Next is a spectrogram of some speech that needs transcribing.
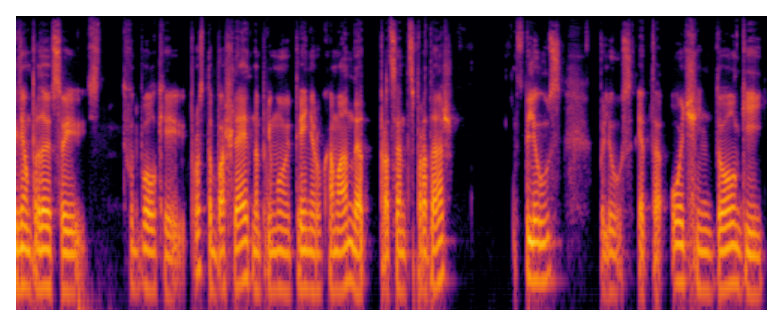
где он продает свои футболки, просто башляет напрямую тренеру команды от процента с продаж. Плюс плюс это очень долгий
